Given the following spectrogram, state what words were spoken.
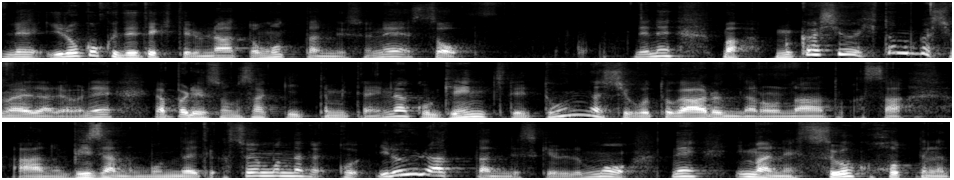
ね色濃く出てきてるなと思ったんですよねそうでね、まあ、昔は一昔前であればねやっぱりそのさっき言ったみたいなこう現地でどんな仕事があるんだろうなとかさあのビザの問題とかそういう問題がいろいろあったんですけれども、ね、今ねすごくホットな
